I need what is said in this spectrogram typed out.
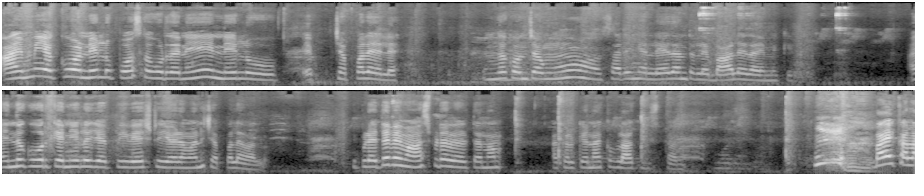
ఆ అమ్మి ఎక్కువ నీళ్ళు పోసుకోకూడదని నీళ్ళు చెప్పలేలే ఇంకా కొంచెము సరిగ్గా లేదంటలే బాగాలేదు ఆ అమ్మకి. ఎందుకు ఊరికే నీళ్ళు చెప్పి వేస్ట్ చేయడం అని చెప్పలే వాళ్ళు. ఇప్పుడైతే మేము హాస్పిటల్ వెళ్తున్నాం. అక్కడికి నాకు బ్లాక్ ఇస్తాను. బాయ్ కళ.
